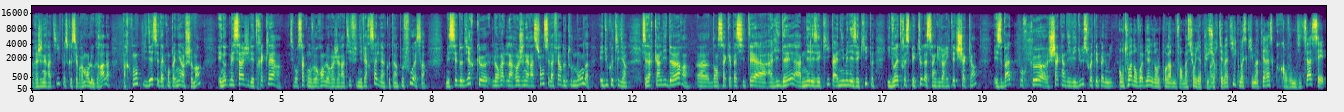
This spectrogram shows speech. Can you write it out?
régénérative, parce que c'est vraiment le Graal. Par contre, l'idée, c'est d'accompagner un chemin. Et notre message, il est très clair. C'est pour ça qu'on veut rendre le régénératif universel. Il y a un côté un peu fou à ça. Mais c'est de dire que la régénération, c'est l'affaire de tout le monde et du quotidien. C'est-à-dire qu'un leader, euh, dans sa capacité à, à leader, à amener les équipes, à animer les équipes, il doit être respectueux de la singularité de chacun et se battre pour que euh, chaque individu soit épanoui. Antoine, on voit bien que dans le programme de formation, il y a plusieurs thématiques. Moi, ce qui m'intéresse quand vous me dites ça, c'est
